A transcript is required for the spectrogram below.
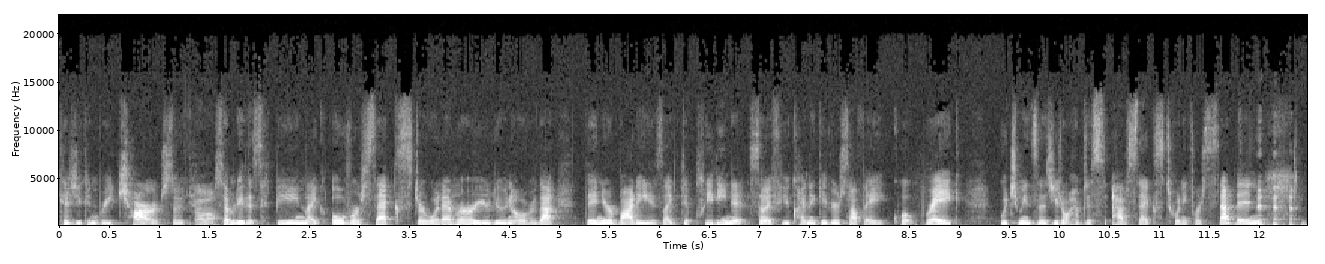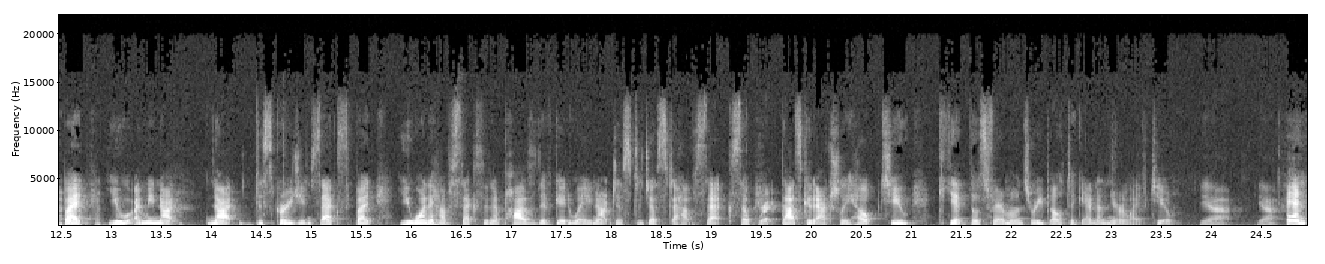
because you can recharge so Oh. somebody that's being like oversexed or whatever or you're mm-hmm. doing over that then your body is like depleting it so if you kind of give yourself a quote break which means that you don't have to have sex 24 7 but you i mean not not discouraging sex but you want to have sex in a positive good way not just to just to have sex so Right. that's going to actually help to get those pheromones rebuilt again in your life too Yeah. Yeah. and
